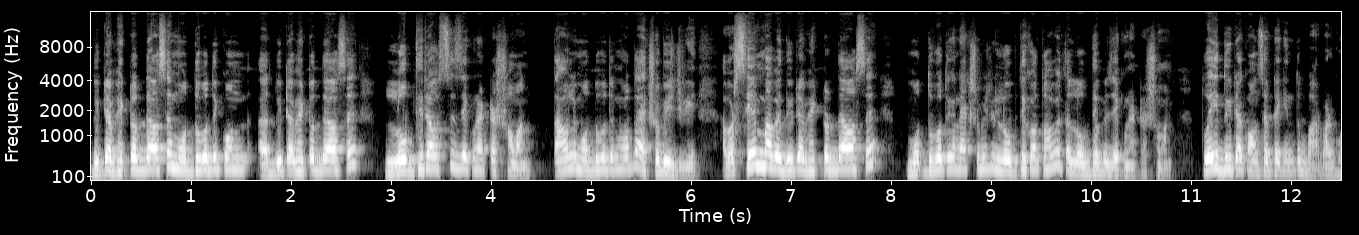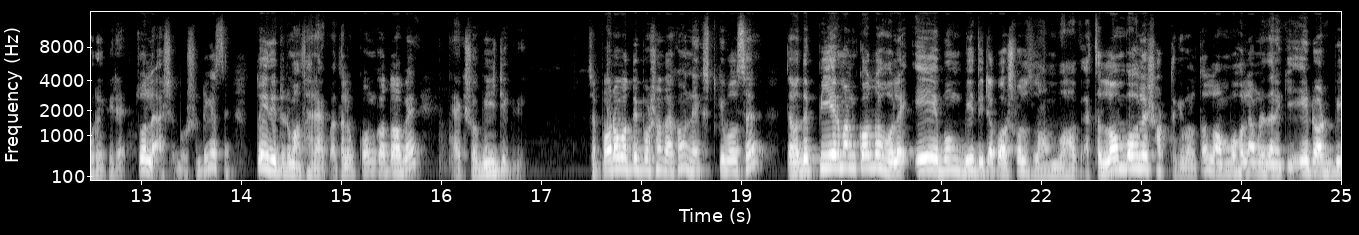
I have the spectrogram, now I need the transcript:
দুইটা ভেক্টর দেওয়া আছে মধ্যবর্তী কোণ দুইটা ভেক্টর দেওয়া আছে, লব্ধিটা হচ্ছে যে কোনো একটা সমান। তাহলে মধ্যবর্তী কত? একশো বিশ ডিগ্রি। আবার সেম ভাবে দুইটা ভেক্টর দেওয়া আছে, মধ্যবর্তী কোণ একশো বিশ ডিগ্রি, লব্ধি কত হবে? তা লব্ধি হবে যে কোনো একটা সমান। তো এই দুইটা কনসেপ্টে কিন্তু বারবার ঘুরে ফিরে চলে আসে বসুন, ঠিক আছে? তো এই দুটোর মাথায় রাখবা। তাহলে কোণ কত হবে? একশো বিশ ডিগ্রি। আচ্ছা পরবর্তী প্রশ্ন দেখো নেক্সট কি বলছে? যে আমাদের পি এর মান কত হলে এ এবং বি দুইটা পরস্পর লম্ব হবে? আচ্ছা লম্ব হলে শর্ত কি বলতো? লম্ব হলে আমরা জানি কি? A dot B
